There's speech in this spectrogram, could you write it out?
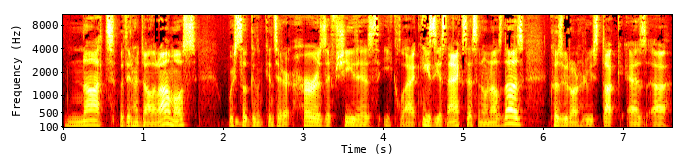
not within her daled amos, we're still going to consider it hers if she has equal easiest access and no one else does, because we don't want her to be stuck as a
